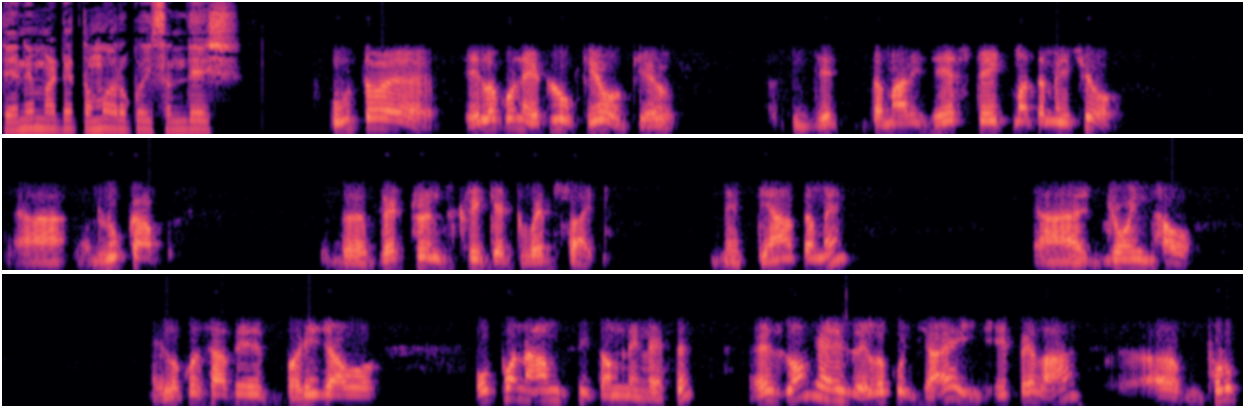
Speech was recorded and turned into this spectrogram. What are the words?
તેને માટે તમારો કોઈ સંદેશ? હું તો એ લોકોને એટલું કહો કે જે તમારી જે સ્ટેટમાં તમે છો look up the veterans cricket website ને ત્યાં તમે જોઈન થાઓ. એ લોકો સાથે ભળી જાઓ. ઓપન આર્મ્સથી તમને લેશે. એઝ લોંગ એઝ એ લોકો જાય એ પહેલા થોડુંક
